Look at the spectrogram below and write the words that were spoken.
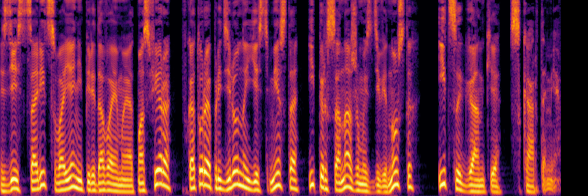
Здесь царит своя непередаваемая атмосфера, в которой определенно есть место и персонажам из 90-х, и цыганке с картами.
